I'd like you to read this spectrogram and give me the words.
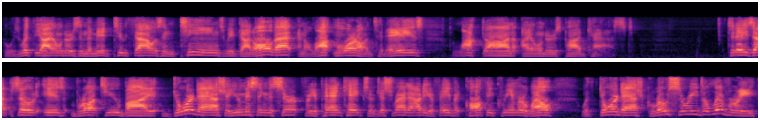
who was with the Islanders in the mid 2000 teens. We've got all that and a lot more on today's Locked On Islanders podcast. Today's episode is brought to you by DoorDash. Are you missing the syrup for your pancakes or just ran out of your favorite coffee creamer? Well, with DoorDash grocery delivery,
